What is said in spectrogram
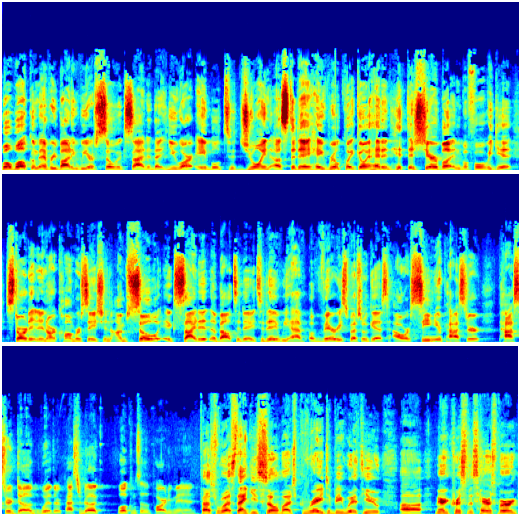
Well, welcome everybody. We are so excited that you are able to join us today. Hey, real quick, go ahead and hit this share button before we get started in our conversation. I'm so excited about today. Today we have a very special guest, our senior pastor, Pastor Doug Witherup. Pastor Doug, welcome to the party, man. Pastor Wes, thank you so much. Great to be with you. Uh, Merry Christmas, Harrisburg.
